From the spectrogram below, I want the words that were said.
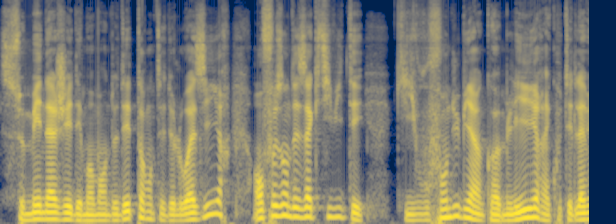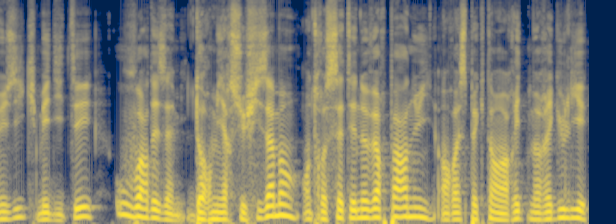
se ménager des moments de détente et de loisirs en faisant des activités qui vous font du bien comme lire, écouter de la musique, méditer ou voir des amis. Dormir suffisamment, entre 7 et 9 heures par nuit, en respectant un rythme régulier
